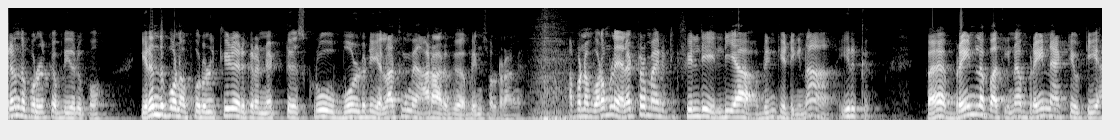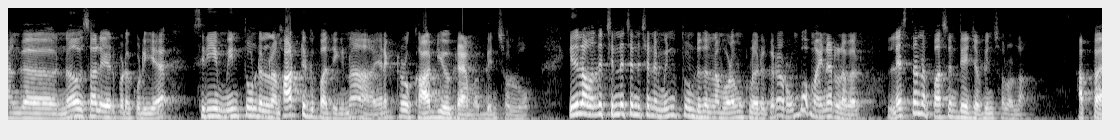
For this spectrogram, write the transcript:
இறந்த பொருளுக்கு எப்படி இருக்கும்? இறந்து போன பொருள் கீழே இருக்கிற நெட்டு ஸ்க்ரூ போல்டு எல்லாத்துக்குமே ஆறா இருக்கு அப்படின்னு சொல்றாங்க. அப்போ நம்ம உடம்புல எலக்ட்ரோ மேக்னெட்டிக் ஃபீல்டே இல்லையா அப்படின்னு கேட்டிங்கன்னா இருக்கு. இப்போ பிரெயினில் பார்த்தீங்கன்னா பிரெயின் ஆக்டிவிட்டி அங்கே நர்வ்ஸால் ஏற்படக்கூடிய சிறிய மின் தூண்டல் ஹார்ட்டுக்கு பார்த்தீங்கன்னா எலக்ட்ரோ கார்டியோகிராம் அப்படின்னு சொல்லுவோம். இதில் வந்து சின்ன சின்ன சின்ன மின் தூண்டுதல் நம்ம உடம்புக்குள்ள இருக்கிற ரொம்ப minor level less than percentage அப்படின்னு சொல்லலாம். அப்போ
